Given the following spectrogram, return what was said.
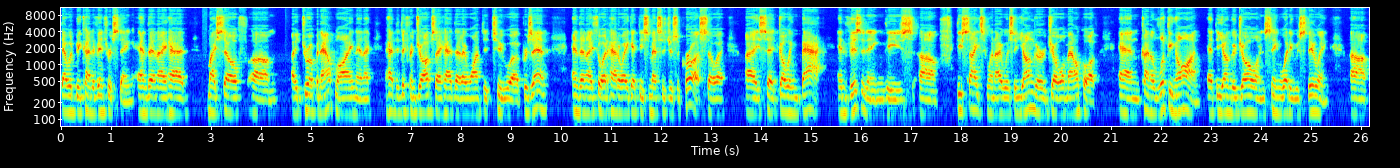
that would be kind of interesting. And then I had myself, um, I drew up an outline, and I had the different jobs I had that I wanted to uh, present, and then I thought, how do I get these messages across? So I, I said, going back and visiting these um, these sites when I was a younger Joel Malkoff and kind of looking on at the younger Joel and seeing what he was doing. Uh,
